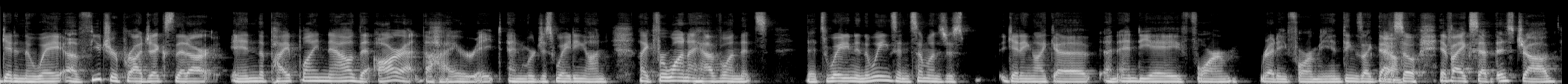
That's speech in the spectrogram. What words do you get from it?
get in the way of future projects that are in the pipeline now that are at the higher rate and we're just waiting on like for one i have one that's that's waiting in the wings and someone's just getting like a an nda form ready for me and things like that. Yeah. So if I accept this job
